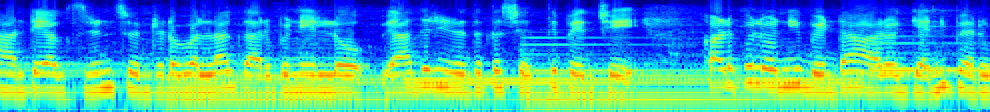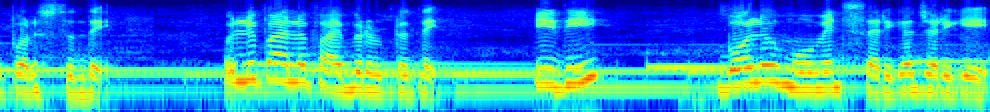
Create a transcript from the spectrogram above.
యాంటీ ఆక్సిడెంట్స్ ఉండడం వల్ల గర్భిణీల్లో వ్యాధి నిరోధక శక్తి పెంచి కడుపులోని బిడ్డ ఆరోగ్యాన్ని మెరుగుపరుస్తుంది. ఉల్లిపాయలో ఫైబర్ ఉంటుంది. ఇది బోలో మూమెంట్ సరిగా జరిగి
